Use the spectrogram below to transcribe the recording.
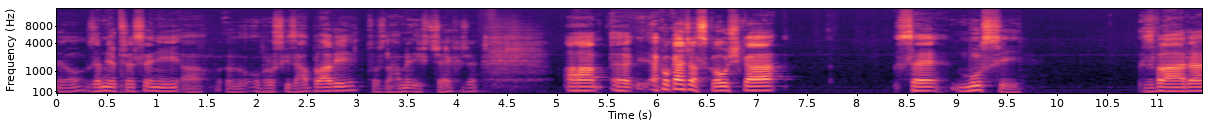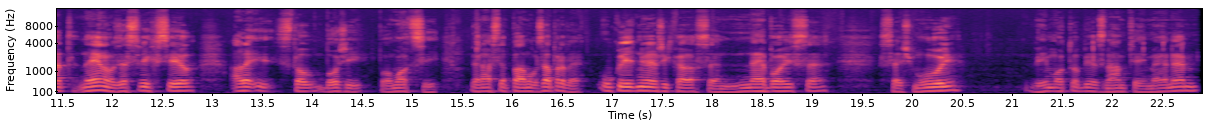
jo, zemětřesení a e, obrovské záplavy, to známe i z Čech, že? A e, jako každá zkouška se musí zvládat nejenom ze svých sil, ale i s tou boží pomocí. Kde nás ten pán zaprvé uklidňuje, říká se, neboj se, seš můj, vím o tobě, znám tě jménem,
